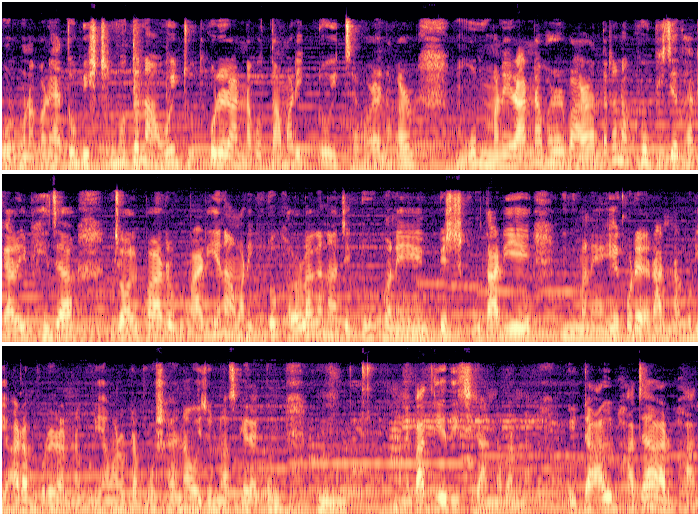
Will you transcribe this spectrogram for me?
করব না। কারণ এত বৃষ্টির মধ্যে না ওই জুত করে রান্না করতে আমার একটু ইচ্ছা করে না। কারণ মানে রান্নাঘরের বারান্দাটা না খুব ভিজে থাকে। আর এই ভেজা জল পার পাড়িয়ে না আমার একটু ভালো লাগে না যে একটু মানে বেশ দাঁড়িয়ে মানে এ করে রান্না করি, আরাম করে রান্না করি। আমার ওটা পোষায় না। ওই জন্য আজকের একদম মানে বাদ দিয়ে দিয়েছি রান্না বান্না ওই ডাল ভাজা আর ভাত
